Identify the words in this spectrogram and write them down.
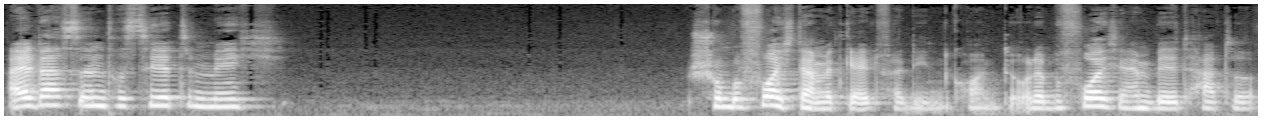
all das interessierte mich schon bevor ich damit Geld verdienen konnte oder bevor ich ein Bild hatte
